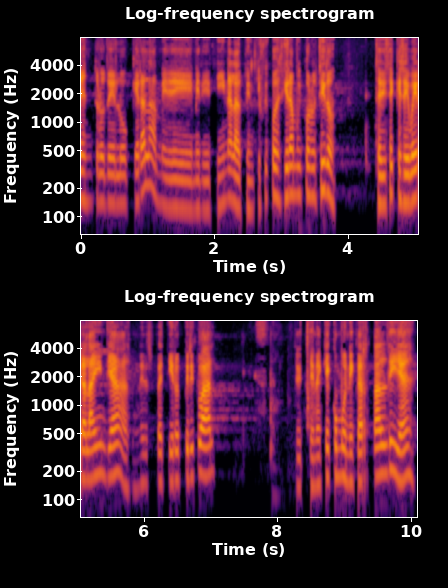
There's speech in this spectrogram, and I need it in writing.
dentro de lo que era la medicina, los científicos, sí era muy conocido. Se dice que se iba a ir a la India a un retiro espiritual, se tenía que comunicar tal día,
